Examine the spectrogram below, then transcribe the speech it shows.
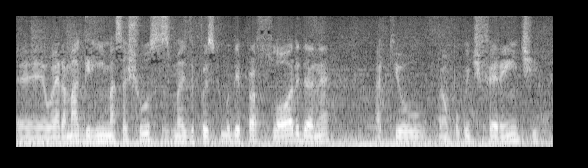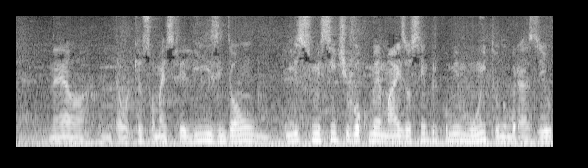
É, eu era magrinho em Massachusetts, mas depois que eu mudei para Flórida, né? Aqui eu, é um pouco diferente, né? Então aqui eu sou mais feliz, então isso me incentivou a comer mais. Eu sempre comi muito no Brasil,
